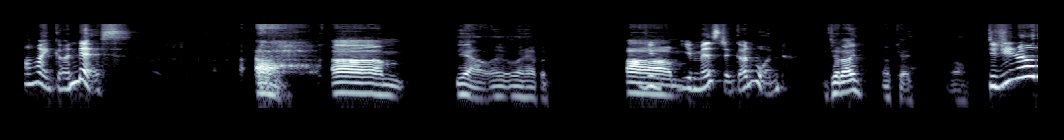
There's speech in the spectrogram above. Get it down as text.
Oh my goodness. Ah, um. Yeah. uh, What happened? You, Um. you missed a good one. Did I? Okay. Well. Did you know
